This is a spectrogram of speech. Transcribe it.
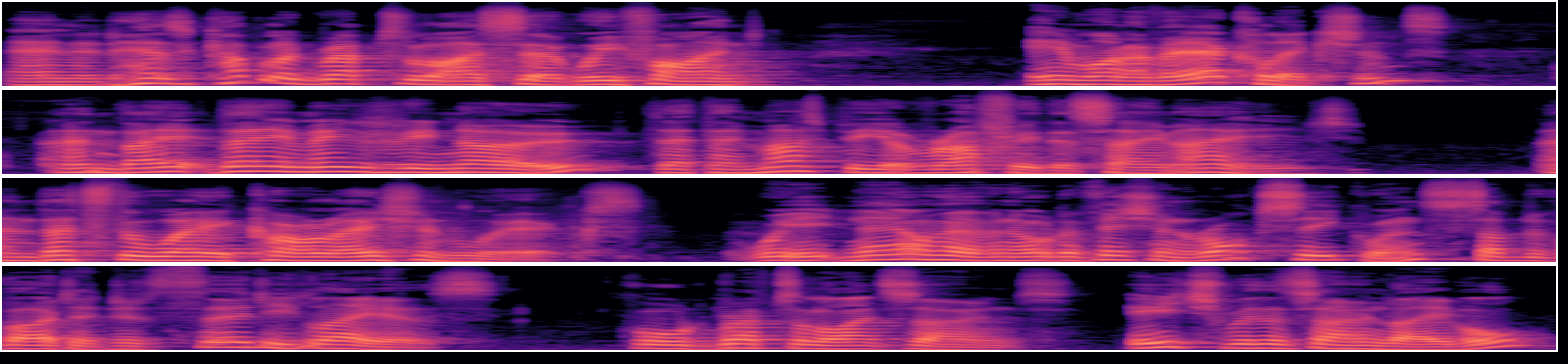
and it has a couple of graptolites that we find in one of our collections, and they, they immediately know that they must be of roughly the same age. And that's the way correlation works. We now have an Ordovician rock sequence subdivided into 30 layers called graptolite zones, each with its own label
